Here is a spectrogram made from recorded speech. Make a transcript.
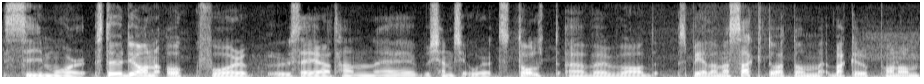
Seymour studion och får, eh, säger att han eh, känner sig oerhört stolt över vad spelarna sagt och att de backar upp honom.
